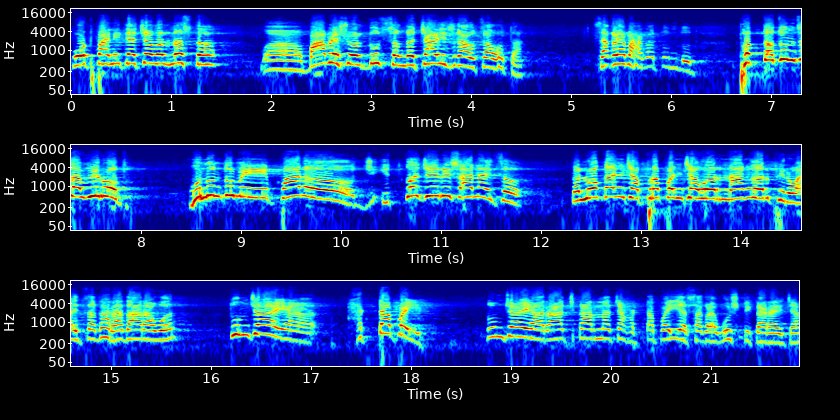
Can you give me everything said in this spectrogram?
पोटपाणी त्याच्यावर नसतं. बाबळेश्वर दूध संघ चाळीस गावचा होता. सगळ्या भागातून दूध. फक्त तुमचा विरोध. म्हणून तुम्ही फार जी- इतकं जेरीस आणायचं. तर लोकांच्या प्रपंचावर नांगर फिरवायचा घरादारावर. तुमच्या या हट्टापायी तुमच्या या राजकारणाच्या हट्टापायी या सगळ्या गोष्टी करायच्या.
